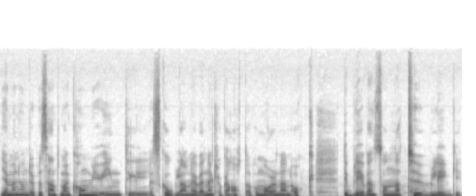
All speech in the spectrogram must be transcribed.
Ja men 100 procent. Man kom ju in till skolan vet, inte, klockan åtta på morgonen och det blev en sån naturlig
